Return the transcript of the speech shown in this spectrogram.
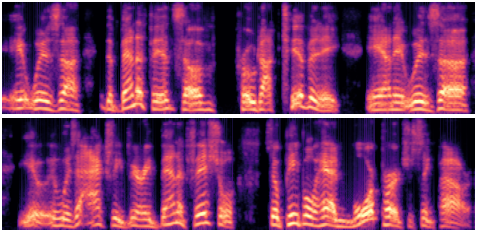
it was uh, the benefits of productivity, and it was uh, it, it was actually very beneficial. So people had more purchasing power.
